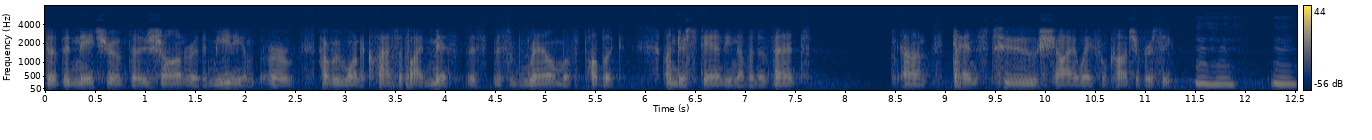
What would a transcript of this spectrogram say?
the, the nature of the genre, the medium, or however we want to classify myth, this, this realm of public understanding of an event, um, tends to shy away from controversy. Mm-hmm. Mm.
